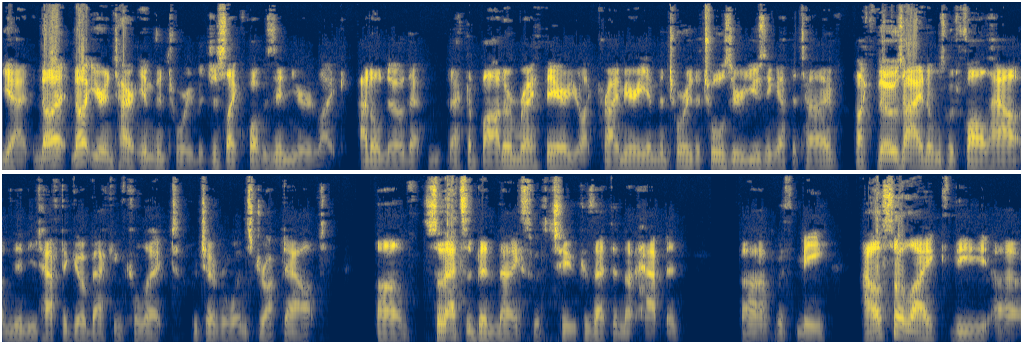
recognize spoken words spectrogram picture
Yeah, not not your entire inventory, but just like what was in your like I don't know that at the bottom right there, your like primary inventory, the tools you're using at the time, like those items would fall out, and then you'd have to go back and collect whichever ones dropped out. Um, so that's been nice with two because that did not happen uh, with me. I also like the uh,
